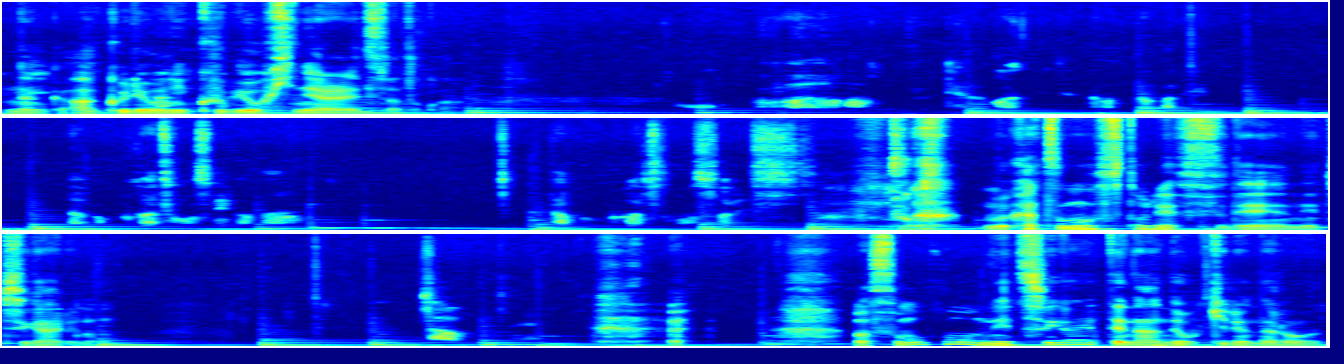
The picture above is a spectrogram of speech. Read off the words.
なんか悪霊に首をひねられてたとか。そう、うわーっていう感じでな、なんかね、なんか部活のせいかな。多分部活のストレス。部活部活のストレスで寝違えるの、多分ね。まあ、そもそも寝違えってなんで起きるんだろうっ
